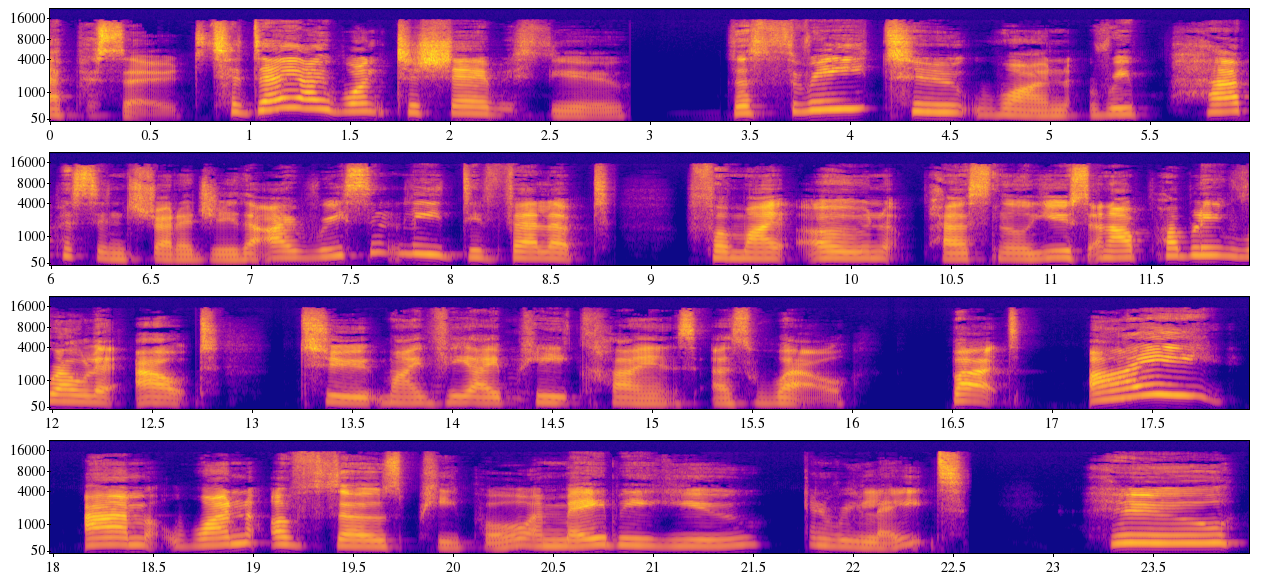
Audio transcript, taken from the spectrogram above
episode. Today, I want to share with you the 321 repurposing strategy that I recently developed for my own personal use. And I'll probably roll it out to my VIP clients as well. But I am one of those people, and maybe you can relate, who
